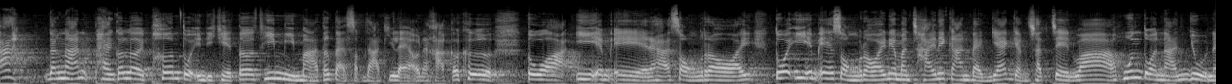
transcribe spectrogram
อะดังนั้นแพนก็เลยเพิ่มตัว indicator ที่มีมาตั้งแต่สัปดาห์ที่แล้วนะคะ ก็คือตัว EMA นะคะ200 ตัว EMA 200เนี่ยมันใช้ในการแบ่งแยกอย่างชัดเจนว่าหุ้นตัวนั้นอยู่ใน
